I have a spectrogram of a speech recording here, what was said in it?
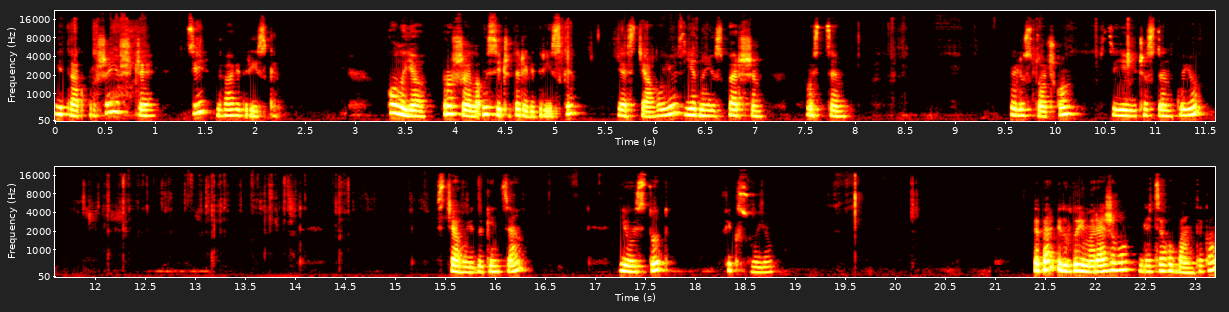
І так прошию ще ці два відрізки. Коли я прошила усі чотири відрізки, я стягую, з'єдную з першим ось цим пелюсточком, з цією частинкою, стягую до кінця і ось тут фіксую. Тепер підготую мережево для цього бантика.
